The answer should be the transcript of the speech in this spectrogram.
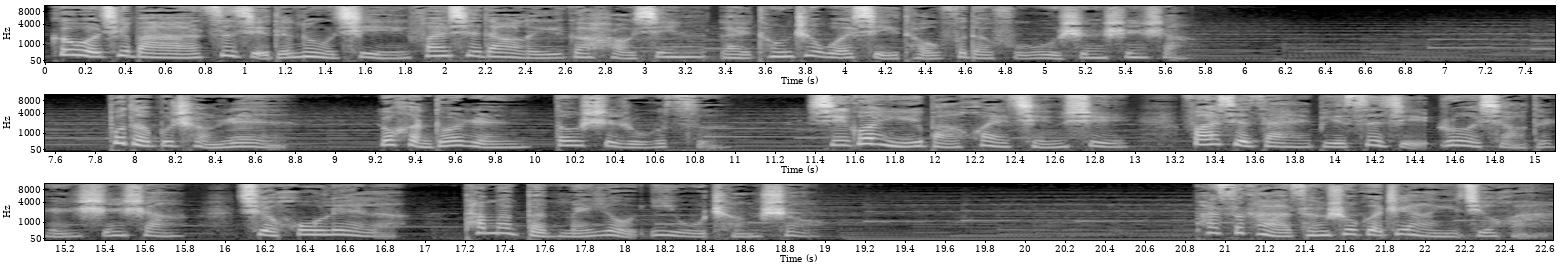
可我却把自己的怒气发泄到了一个好心来通知我洗头发的服务生身上。”不得不承认，有很多人都是如此，习惯于把坏情绪发泄在比自己弱小的人身上，却忽略了他们本没有义务承受。帕斯卡曾说过这样一句话：“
